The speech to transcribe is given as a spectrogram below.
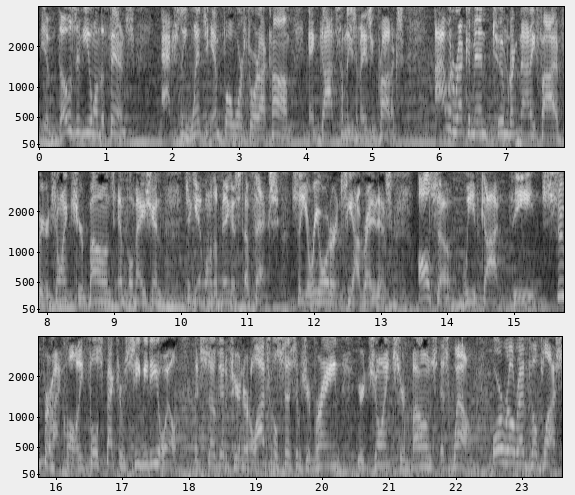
if those of you on the fence actually went to InfoWarsStore.com and got some of these amazing products. I would recommend turmeric 95 for your joints, your bones, inflammation to get one of the biggest effects so you reorder it and see how great it is. Also, we've got the super high quality full spectrum CBD oil that's so good for your neurological systems, your brain, your joints, your bones as well. Or Real Red Pill Plus.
